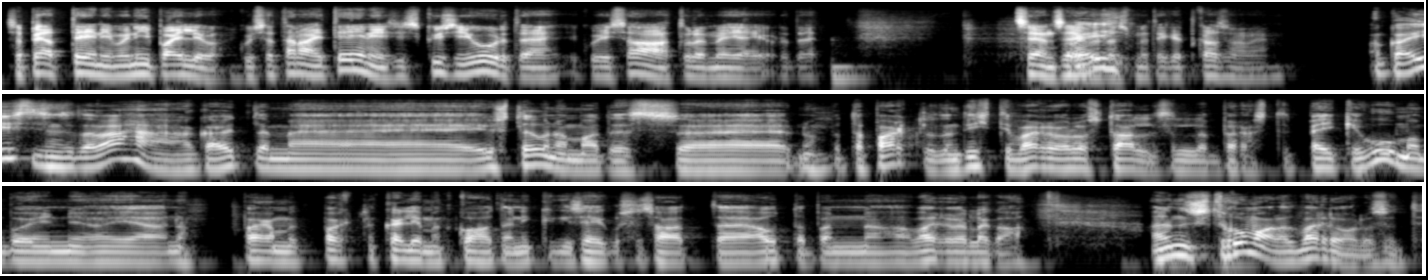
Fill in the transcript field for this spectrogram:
sa pead teenima nii palju, kui sa täna ei teeni, siis küsi juurde ja kui ei saa, tule meie juurde. see on see, kuidas me tegelikult kasvame aga Eestis on seda vähe, aga ütleme just lõunamaades äh, noh, vaata parklad on tihti varjualuste all, sellepärast et päike kuumab, on ju, ja noh, paremad parklad, kallimad kohad on ikkagi see, kus sa saad äh, auto panna varju alla ka aga need on siuksed rumalad varjualused,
